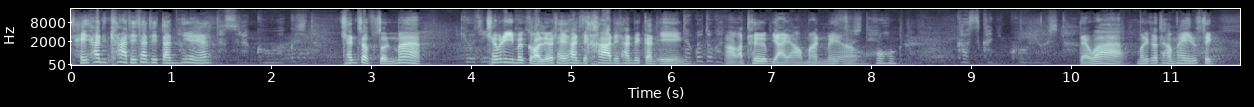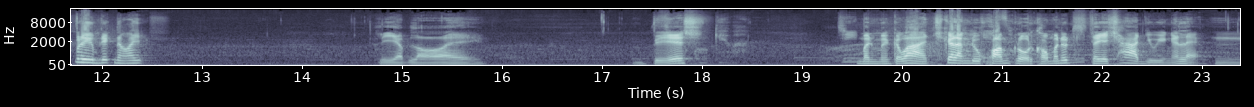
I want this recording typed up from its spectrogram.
ไททันฆ่าไททันไททันเนี่ยนะ ฉันสับสนมาก ฉันไม่ได้มาก่อนเลยว่าไททันจะฆ่าไททันด้วยกันเองเอาเทิบใหญ่เอามันไม่เอา แต่ว่ามันก็ทำให้รู้สึกปลื้มเล็กน้อย เรียบร้อย bitch มันเหมือนกับว่ากำลังดูความโกรธของมนุษยชาติอยู่อย่างนั้นแหละ อืม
